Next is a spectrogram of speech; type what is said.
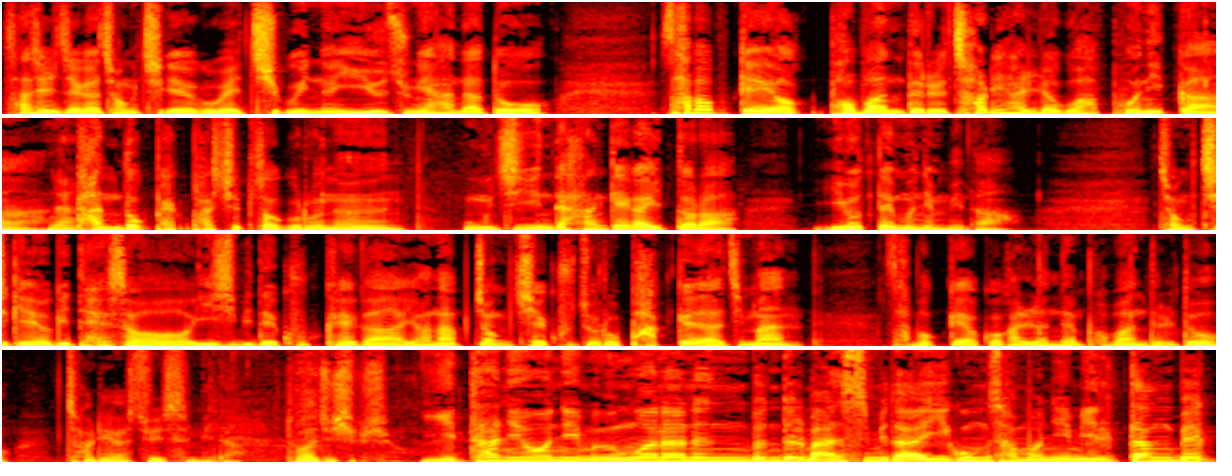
사실 제가 정치개혁을 외치고 있는 이유 중에 하나도, 사법개혁 법안들을 처리하려고 보니까, 네. 단독 180석으로는 웅지인데 한계가 있더라. 이것 때문입니다. 정치 개혁이 돼서 22대 국회가 연합 정치의 구조로 바뀌어야지만 사법개혁과 관련된 법안들도 처리할 수 있습니다. 도와주십시오. 이탄 의원님 응원하는 분들 많습니다. 2035님 일당백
